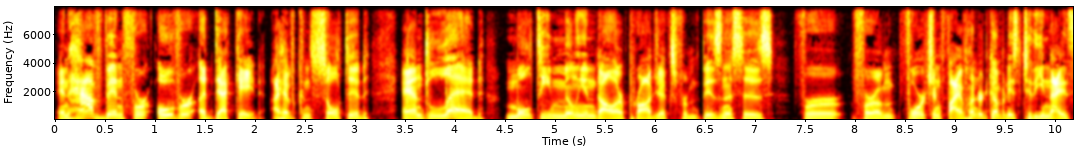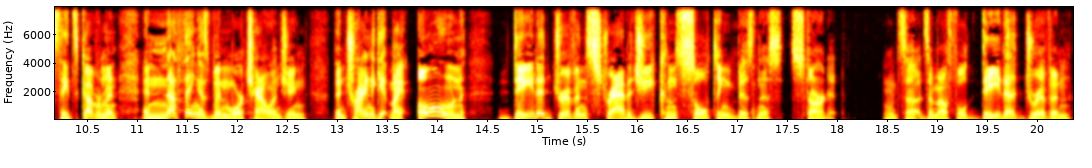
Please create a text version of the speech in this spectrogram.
and have been for over a decade. I have consulted and led multi-million dollar projects from businesses for from um, Fortune 500 companies to the United States government, and nothing has been more challenging than trying to get my own data-driven strategy consulting business started. It's a, it's a mouthful. Data-driven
